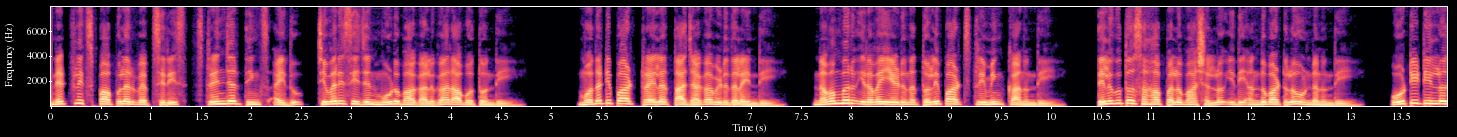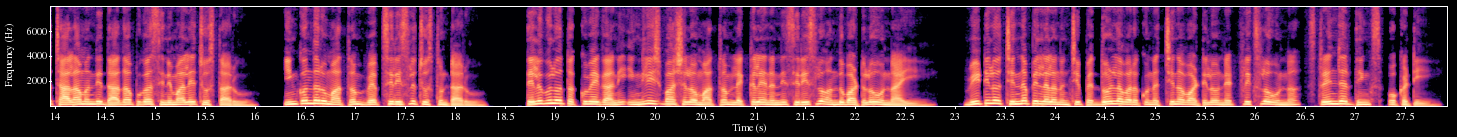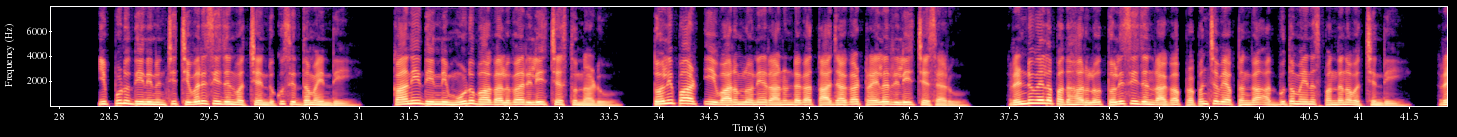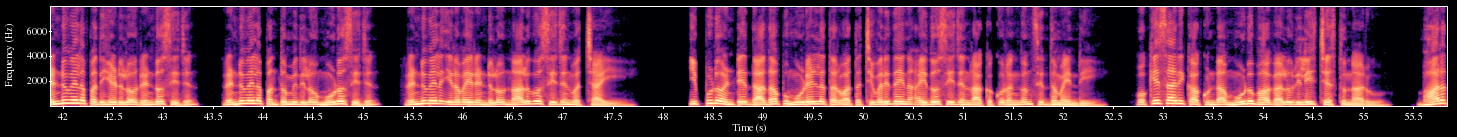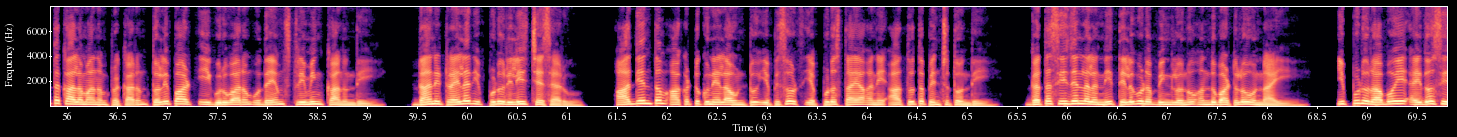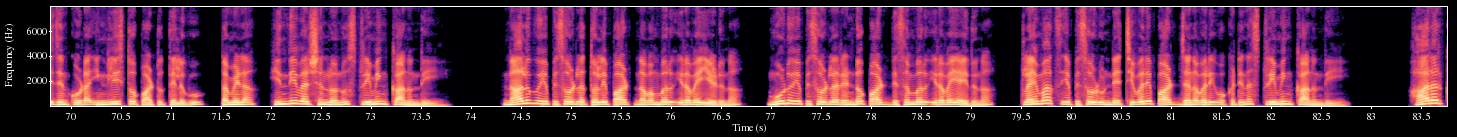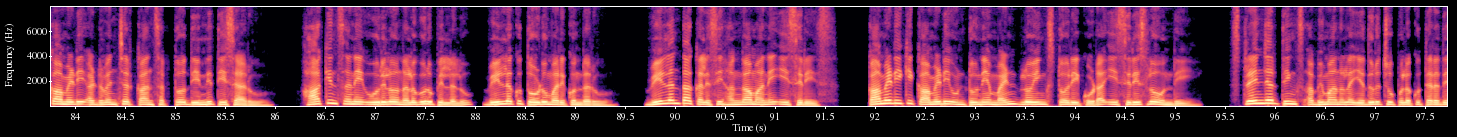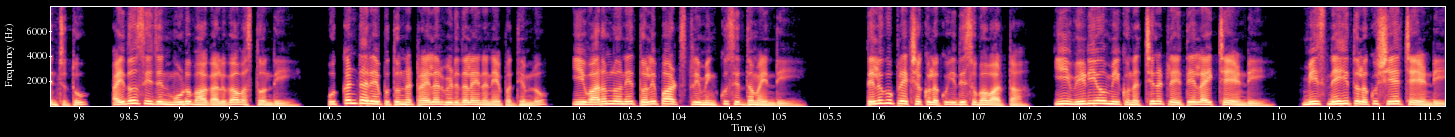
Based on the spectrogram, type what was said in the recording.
Netflix popular web series Stranger Things ఐదు చివరి season మూడు భాగాలుగా రాబోతోంది. మొదటి పార్ట్ ట్రైలర్ తాజాగా విడుదలైంది. నవంబరు ఇరవై ఏడున తొలి పార్ట్ స్ట్రీమింగ్ కానుంది. తెలుగుతో సహా పలు భాషల్లో ఇది అందుబాటులో ఉండనుంది. ఓటీటీల్లో చాలామంది దాదాపుగా సినిమాలే చూస్తారు. ఇంకొందరు మాత్రం వెబ్ సిరీస్లు చూస్తుంటారు. తెలుగులో తక్కువే గాని ఇంగ్లీష్ భాషలో మాత్రం లెక్కలేనన్ని సిరీస్లు అందుబాటులో ఉన్నాయి. వీటిలో చిన్నపిల్లల నుంచి పెద్దోళ్ళ వరకు నచ్చిన వాటిలో నెట్ఫ్లిక్స్లో ఉన్న స్ట్రేంజర్ థింగ్స్ ఒకటి. ఇప్పుడు దీని నుంచి చివరి సీజన్ వచ్చేందుకు సిద్ధమైంది. కానీ దీన్ని మూడు భాగాలుగా రిలీజ్ చేస్తున్నాడు. తొలి పార్ట్ ఈ వారంలోనే రానుండగా తాజాగా ట్రైలర్ రిలీజ్ చేశారు. రెండువేల పదహారులో తొలి సీజన్ రాగా ప్రపంచవ్యాప్తంగా అద్భుతమైన స్పందన వచ్చింది. రెండువేల పదిహేడులో రెండో సీజన్ రెండువేల పంతొమ్మిదిలో మూడో సీజన్ రెండువేల ఇరవై రెండులో నాలుగో సీజన్ వచ్చాయి. ఇప్పుడు అంటే దాదాపు మూడేళ్ళ తర్వాత చివరిదైన ఐదో సీజన్ రాకకు రంగం సిద్ధమైంది. ఒకేసారి కాకుండా మూడు భాగాలు రిలీజ్ చేస్తున్నారు. భారత కాలమానం ప్రకారం తొలిపార్ట్ ఈ గురువారం ఉదయం స్ట్రీమింగ్ కానుంది. దాని ట్రైలర్ ఇప్పుడు రిలీజ్ చేశారు. ఆద్యంతం ఆకట్టుకునేలా ఉంటూ ఎపిసోడ్స్ ఎప్పుడొస్తాయా అనే ఆతృత పెంచుతోంది. గత సీజన్లన్నీ తెలుగు డబ్బింగ్లోనూ అందుబాటులో ఉన్నాయి. ఇప్పుడు రాబోయే ఐదో సీజన్ కూడా ఇంగ్లీష్తో పాటు తెలుగు తమిళ హిందీ వెర్షన్లోనూ స్ట్రీమింగ్ కానుంది. నాలుగు ఎపిసోడ్ల తొలి పార్ట్ నవంబరు ఇరవై ఏడున మూడు ఎపిసోడ్ల రెండో పార్ట్ డిసెంబరు ఇరవై ఐదున క్లైమాక్స్ ఎపిసోడ్ ఉండే చివరి పార్ట్ జనవరి ఒకటిన స్ట్రీమింగ్ కానుంది. హారర్ కామెడీ అడ్వెంచర్ కాన్సెప్ట్తో దీన్ని తీశారు. హాకిన్స్ అనే ఊరిలో నలుగురు పిల్లలు వీళ్ళకు తోడు మరికొందరు. వీళ్ళంతా కలిసి హంగామానే ఈ సిరీస్. కామెడీకి కామెడీ ఉంటూనే మైండ్ బ్లోయింగ్ స్టోరీ కూడా ఈ సిరీస్లో ఉంది. స్ట్రేంజర్ థింగ్స్ అభిమానుల ఎదురుచూపులకు తెరదించుతూ ఐదో సీజన్ మూడు భాగాలుగా వస్తోంది. ఉత్కంఠ రేపుతున్న ట్రైలర్ విడుదలైన నేపథ్యంలో ఈ వారంలోనే తొలిపాట్ స్ట్రీమింగ్కు సిద్ధమైంది. తెలుగు ప్రేక్షకులకు ఇది శుభవార్త. ఈ వీడియో మీకు నచ్చినట్లయితే లైక్ చేయండి. మీ స్నేహితులకు షేర్ చేయండి.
